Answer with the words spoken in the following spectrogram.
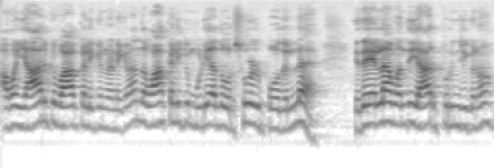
அவன் யாருக்கு வாக்களிக்கணும்னு நினைக்கிறான் அந்த வாக்களிக்க முடியாத ஒரு சூழல் போதில்ல இதையெல்லாம் வந்து யார் புரிஞ்சுக்கணும்?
